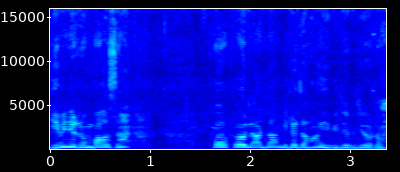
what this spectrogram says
yemin ediyorum bazen kuaförlerden bile daha iyi bilebiliyorum.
